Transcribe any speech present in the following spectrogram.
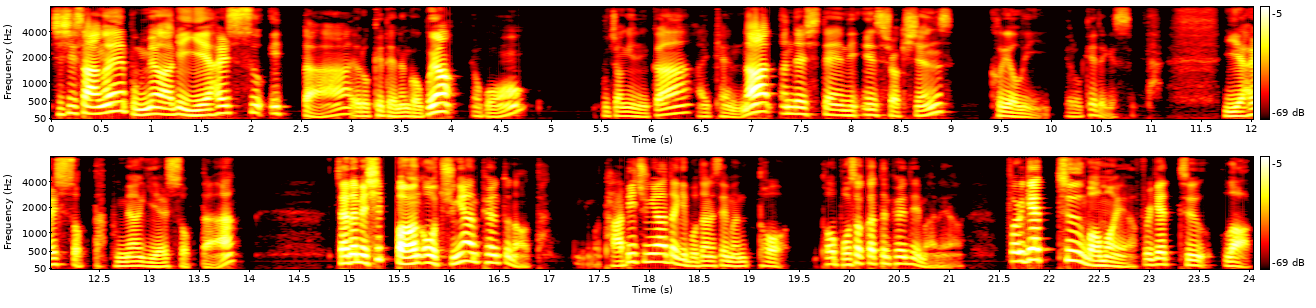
지시사항을 분명하게 이해할 수 있다. 이렇게 되는 거고요. 요거 부정이니까 I cannot understand the instructions clearly. 이렇게 되겠습니다. 이해할 수 없다. 분명하게 이해할 수 없다. 자, 그 다음에 10번. 오, 중요한 표현 또 나왔다. 뭐 답이 중요하다기보다는 쌤은 더, 더 보석 같은 표현들이 많아요. forget to 뭐뭐예요. forget to lock.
